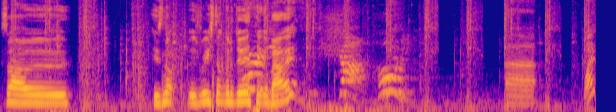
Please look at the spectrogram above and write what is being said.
So, he's not. Is Rhys not going to do anything about it? Shot pony. Uh, what?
